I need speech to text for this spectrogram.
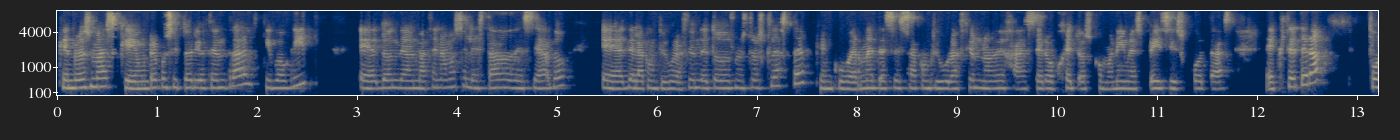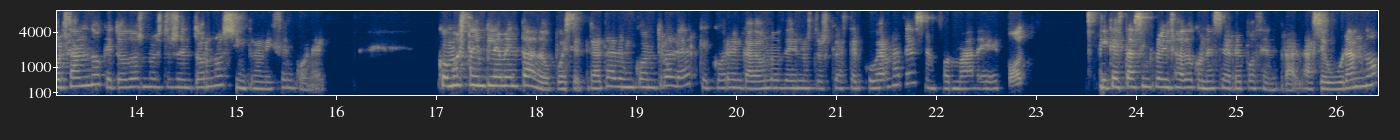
que no es más que un repositorio central tipo Git, eh, donde almacenamos el estado deseado eh, de la configuración de todos nuestros clústeres, que en Kubernetes esa configuración no deja de ser objetos como namespaces, cuotas, etcétera, forzando que todos nuestros entornos sincronicen con él. ¿Cómo está implementado? Pues se trata de un controller que corre en cada uno de nuestros clústeres Kubernetes en forma de pod y que está sincronizado con ese repo central, asegurando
